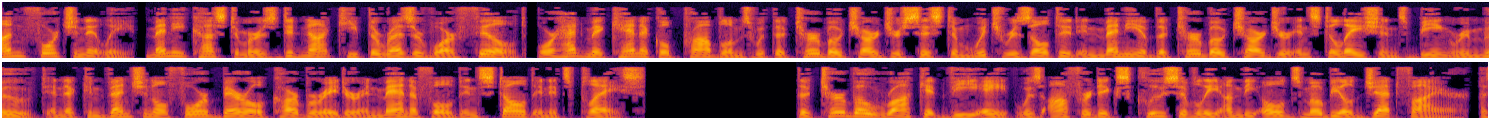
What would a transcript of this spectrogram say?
Unfortunately, many customers did not keep the reservoir filled, or had mechanical problems with the turbocharger system which resulted in many of the turbocharger installations being removed and a conventional four-barrel carburetor and manifold installed in its place. The Turbo Rocket V8 was offered exclusively on the Oldsmobile Jetfire, a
